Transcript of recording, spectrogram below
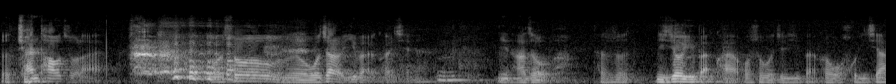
说全掏出来。我说呃我这儿有一百块钱，你拿走吧。他说你就一百块，我说我就一百块，我回家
